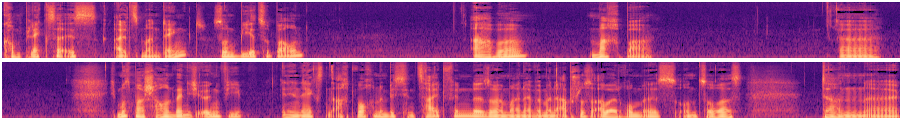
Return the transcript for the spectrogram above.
komplexer ist, als man denkt, so ein Bier zu bauen, aber machbar. Äh, ich muss mal schauen, wenn ich irgendwie in den nächsten acht Wochen ein bisschen Zeit finde, so wenn meine, wenn meine Abschlussarbeit rum ist und sowas, dann äh,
